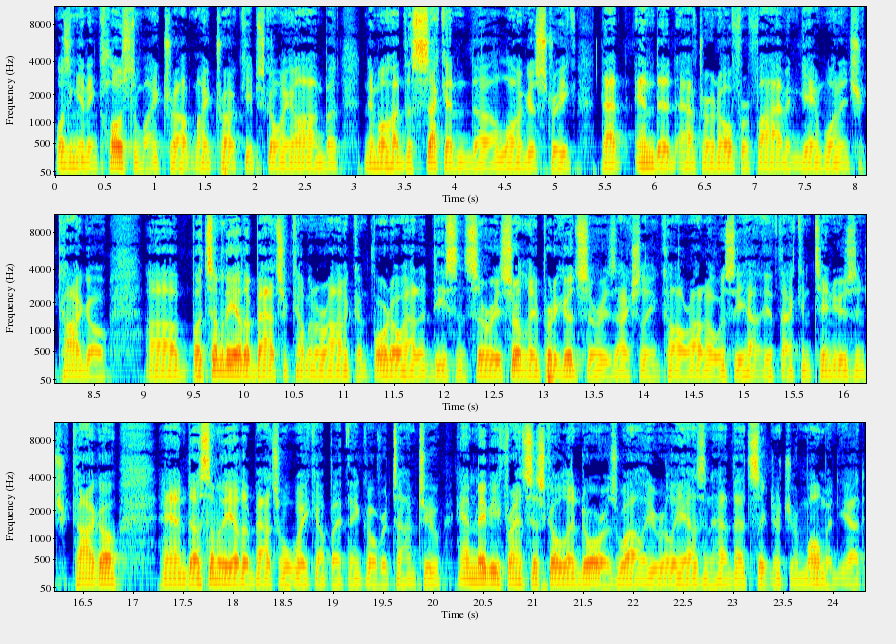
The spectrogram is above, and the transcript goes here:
wasn't getting close to Mike Trout. Mike Trout keeps going on, but Nimmo had the second uh, longest streak that ended after an 0 for 5 in Game One in Chicago. Uh, but some of the other bats are coming around. Conforto had a decent series, certainly a pretty good series actually in Colorado. We'll see how, if that continues in Chicago, and uh, some of the other bats will wake up, I think, over time too, and maybe Francisco Lindor as well. He really hasn't had that signature moment yet.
